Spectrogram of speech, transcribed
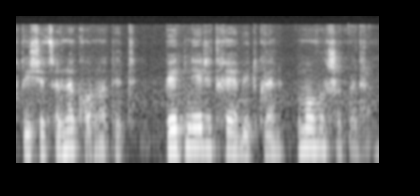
ღვთისმშეწებნა ქონოდეთ. ბედნიერი დღეები თქვენ. მომავალ შეხვედრამდე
